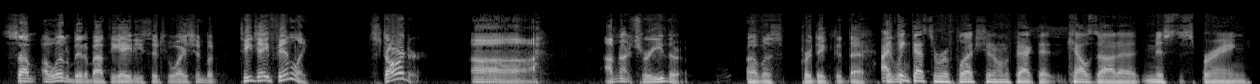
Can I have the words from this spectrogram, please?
some a little bit about the 80 situation, but TJ Finley, starter. Uh, I'm not sure either of us predicted that. I think that's a reflection on the fact that Calzada missed the spring,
